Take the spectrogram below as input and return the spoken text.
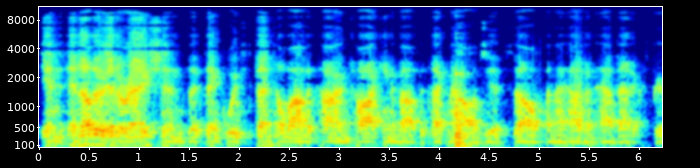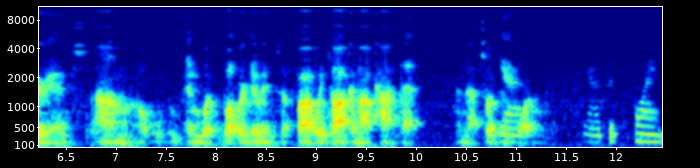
in, in other iterations, I think we've spent a lot of time talking about the technology itself, and I haven't had that experience um, in what, what we're doing so far. We talk about content, and that's what's Yeah. important. Yeah, good point.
